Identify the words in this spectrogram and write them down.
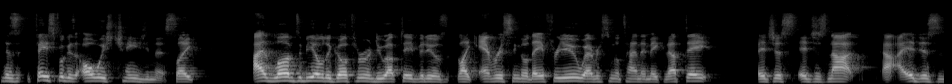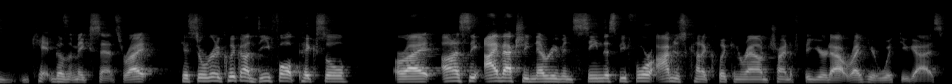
Because Facebook is always changing this. Like I'd love to be able to go through and do update videos like every single day for you every single time they make an update. It's just it's just not it just can't doesn't make sense right? Okay so we're gonna click on default pixel all right? Honestly I've actually never even seen this before. I'm just kind of clicking around trying to figure it out right here with you guys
